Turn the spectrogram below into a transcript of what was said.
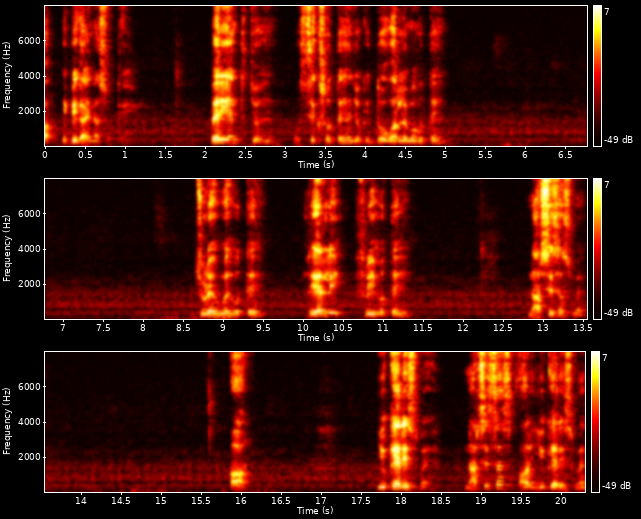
और इपिगाइनस होते हैं पेरियंथ जो है वो सिक्स होते हैं जो कि दो वर्ल में होते हैं जुड़े हुए होते हैं रेयरली फ्री होते हैं नार्सिसस में और यूकेरिस में नार्सिसस और यूकेरिस में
